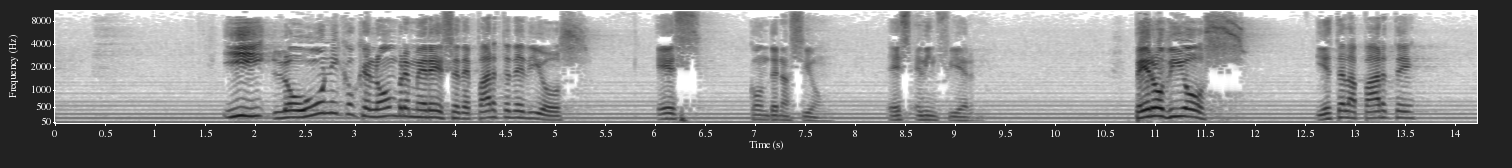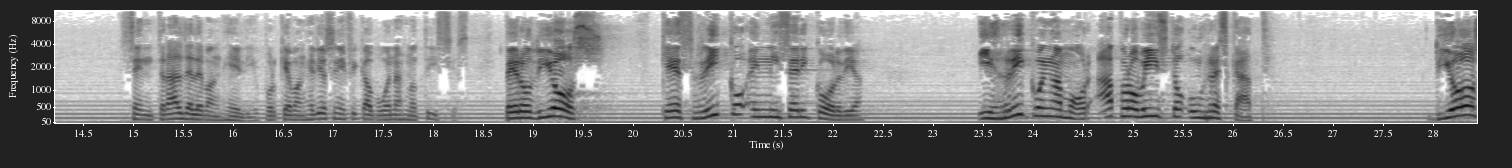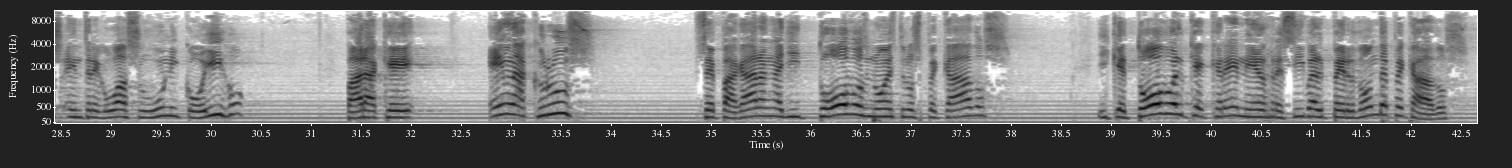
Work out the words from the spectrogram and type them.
Y lo único que el hombre merece de parte de Dios es condenación, es el infierno. Pero Dios, y esta es la parte central del Evangelio, porque Evangelio significa buenas noticias. Pero Dios, que es rico en misericordia y rico en amor, ha provisto un rescate. Dios entregó a su único Hijo para que en la cruz se pagaran allí todos nuestros pecados y que todo el que cree en Él reciba el perdón de pecados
